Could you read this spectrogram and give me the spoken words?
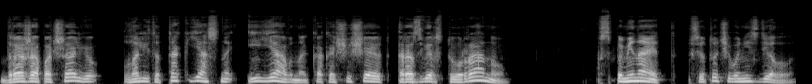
Дрожа под шалью, Лолита так ясно и явно, как ощущают разверстую рану, вспоминает все то, чего не сделала.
